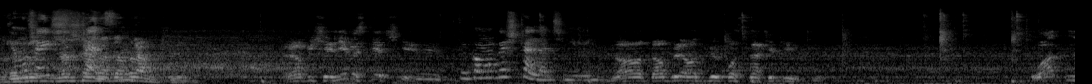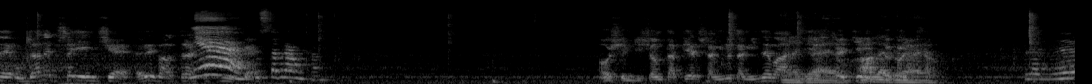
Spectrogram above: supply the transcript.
Może Ja muszę iść do szczęsnym. bramki. Robi się niebezpiecznie. Mm, Tylko mogę szczelać nimi. No, dobry odbiór po stracie piłki. Ładne, udane przejęcie. Rywal traci Nie! piłkę. Pusta bramka. 81 minuta minęła, Ale jeszcze grają, 9 ale do końca. grają. Lewy.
